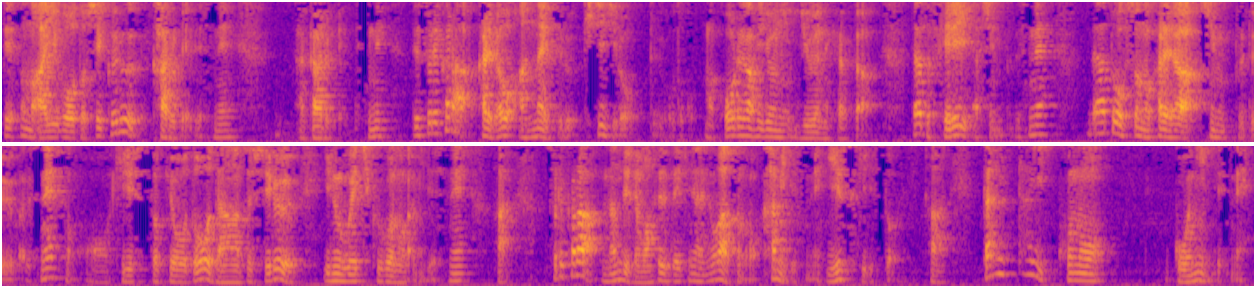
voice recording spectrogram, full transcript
で、その相棒としてくるカルベですね。ガルベですね。で、それから彼らを案内する吉次郎という男。まあこれが非常に重要なキャラクター。で、あとフェレイラ神父ですね。で、あとその彼ら神父というかですね、そのキリスト教徒を弾圧している井上筑後の神ですね。はい。それから、何で言っても忘れていけないのが、その神ですね。イエス・キリスト。はい。大体この5人ですね、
